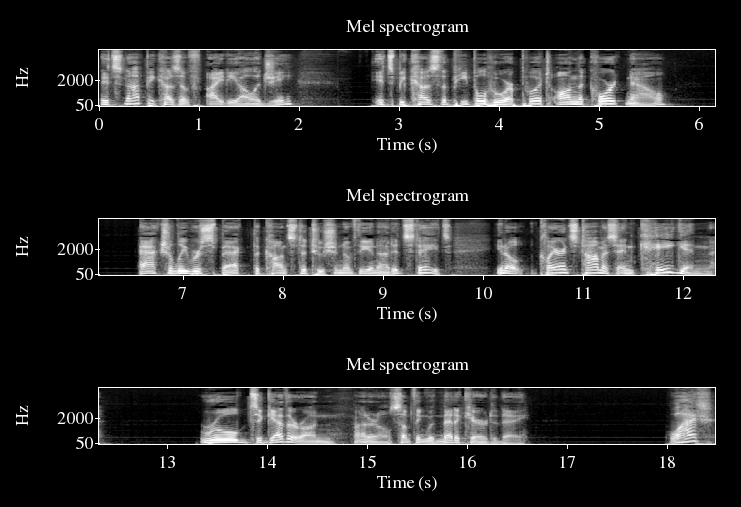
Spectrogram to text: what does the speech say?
It's not because of ideology. It's because the people who are put on the court now actually respect the Constitution of the United States. You know, Clarence Thomas and Kagan ruled together on, I don't know, something with Medicare today. What?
